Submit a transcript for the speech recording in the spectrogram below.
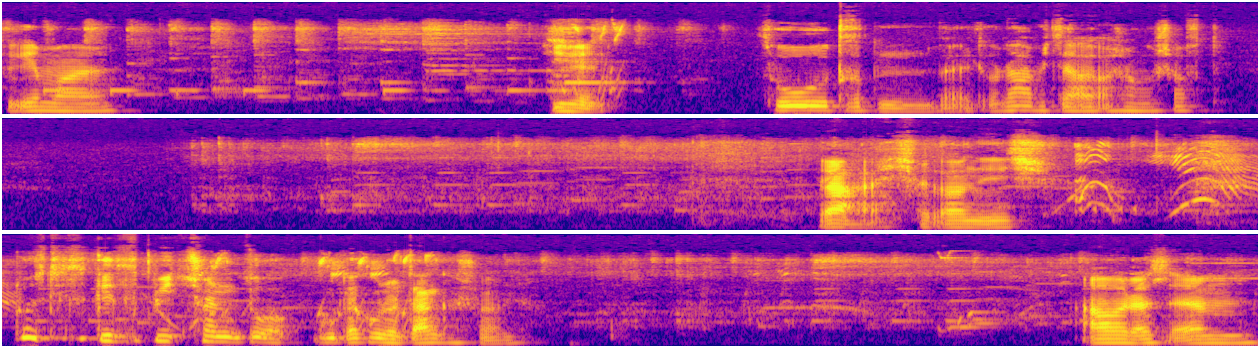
Wir gehen mal hier hin. Zur dritten Welt, oder? Habe ich da auch schon geschafft? Ja, ich weiß auch nicht. Du hast dieses Gebiet schon so gut erkundet, danke schön. Aber das, ähm.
